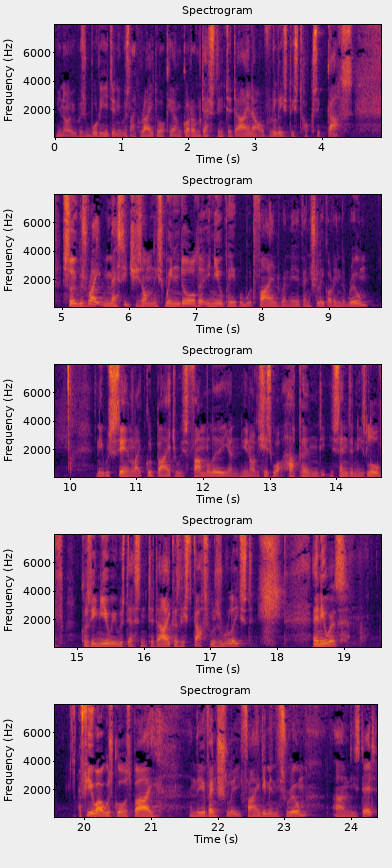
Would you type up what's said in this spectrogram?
you know, he was worried and he was like, right, okay, I'm God, I'm destined to die now. I've released this toxic gas. So he was writing messages on this window that he knew people would find when they eventually got in the room. And he was saying like goodbye to his family and, you know, this is what happened. He's sending his love because he knew he was destined to die because this gas was released. Anyways, a few hours goes by and they eventually find him in this room and he's dead.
